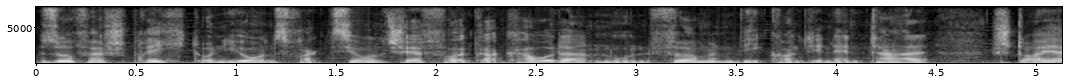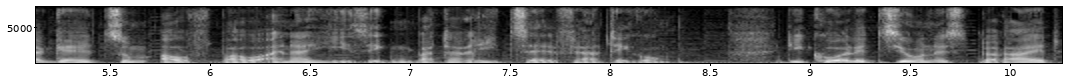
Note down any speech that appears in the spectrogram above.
So verspricht Unionsfraktionschef Volker Kauder nun Firmen wie Continental Steuergeld zum Aufbau einer hiesigen Batteriezellfertigung. Die Koalition ist bereit,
